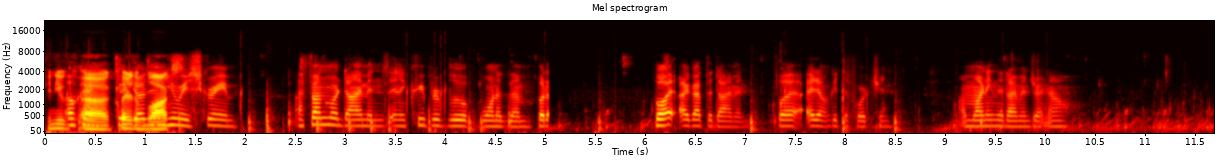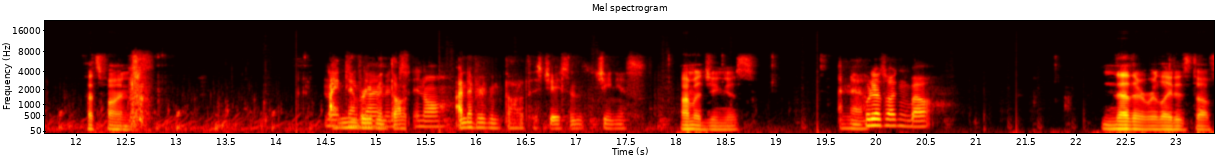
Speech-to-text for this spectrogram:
Can you Okay, uh, good. clear Y'all the didn't hear me scream. I found more diamonds, and a creeper blew up one of them. But, but I got the diamond. But I don't get the fortune. I'm mining the diamonds right now. That's fine. 19 never even diamonds thought- in all. I never even thought of this, Jason. It's genius. I'm a genius. I know. What are you talking about? Nether related stuff.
